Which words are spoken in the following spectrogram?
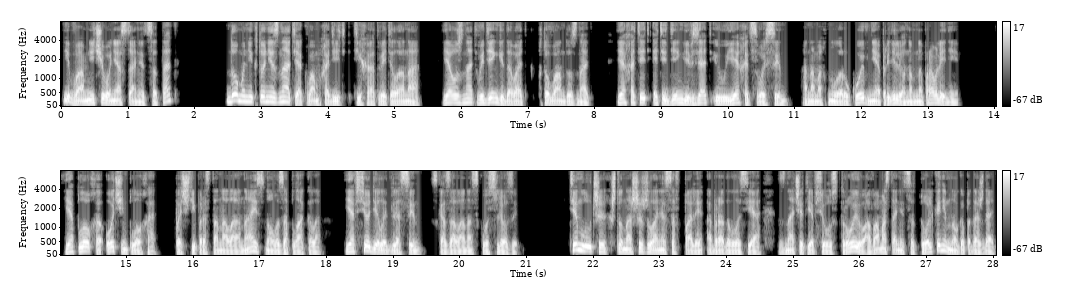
и вам ничего не останется, так?» «Дома никто не знать, як вам ходить», – тихо ответила она. «Я узнать вы деньги давать, кто Ванду знать. Я хотеть эти деньги взять и уехать, свой сын». Она махнула рукой в неопределенном направлении. «Я плохо, очень плохо», – почти простонала она и снова заплакала. «Я все делать для сын», – сказала она сквозь слезы. «Тем лучше, что наши желания совпали», – обрадовалась я. «Значит, я все устрою, а вам останется только немного подождать.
